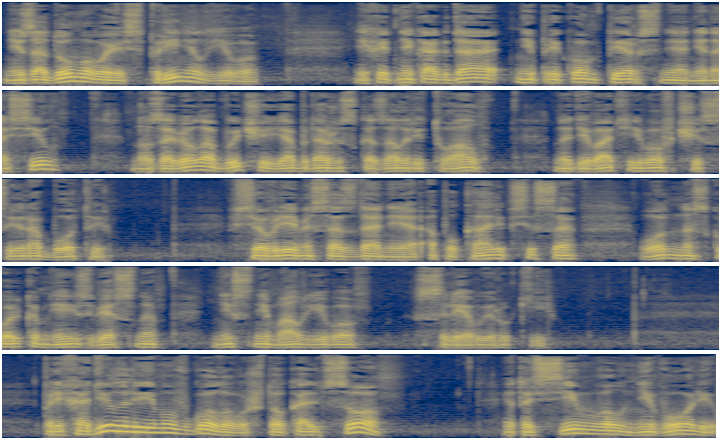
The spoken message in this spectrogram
Не задумываясь, принял его — и хоть никогда ни при ком перстня не носил, но завел обычай, я бы даже сказал ритуал, надевать его в часы работы. Все время создания апокалипсиса он, насколько мне известно, не снимал его с левой руки. Приходило ли ему в голову, что кольцо — это символ неволи,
